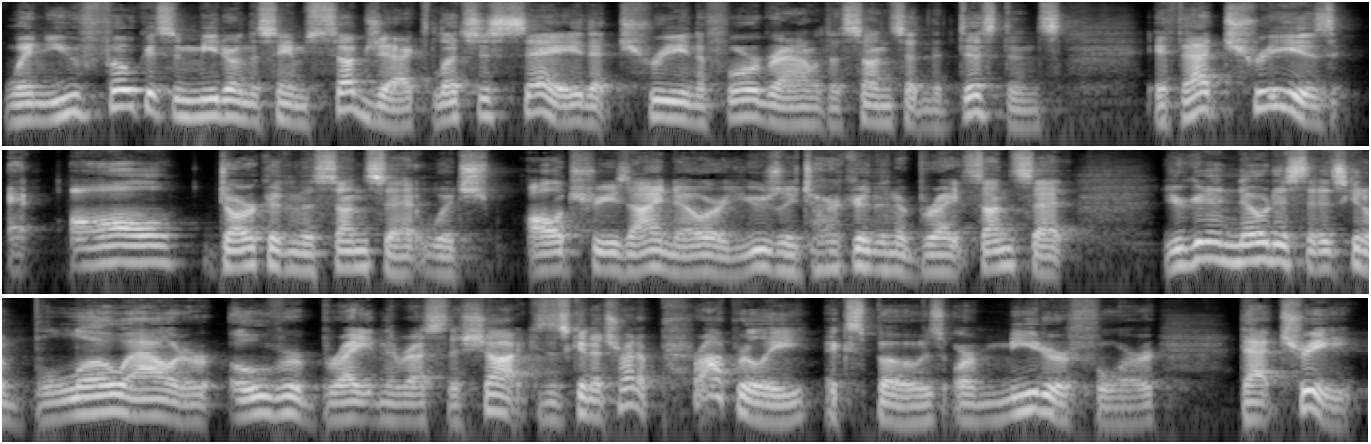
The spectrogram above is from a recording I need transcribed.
When you focus and meter on the same subject, let's just say that tree in the foreground with the sunset in the distance, if that tree is at all darker than the sunset, which all trees I know are usually darker than a bright sunset, you're going to notice that it's going to blow out or over brighten the rest of the shot because it's going to try to properly expose or meter for that tree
